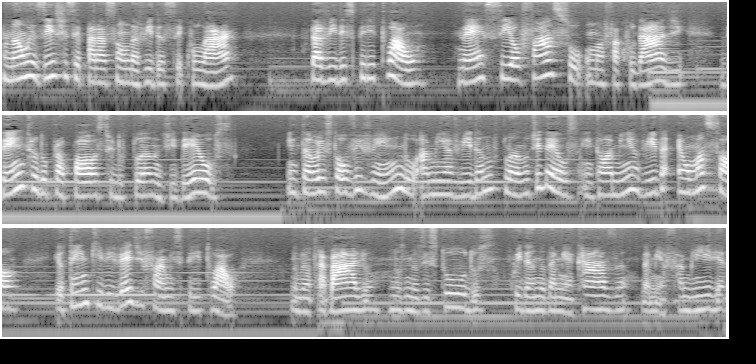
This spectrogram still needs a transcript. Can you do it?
Não existe separação da vida secular da vida espiritual. Né? Se eu faço uma faculdade dentro do propósito e do plano de Deus, então eu estou vivendo a minha vida no plano de Deus. Então a minha vida é uma só. Eu tenho que viver de forma espiritual, no meu trabalho, nos meus estudos, cuidando da minha casa, da minha família.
